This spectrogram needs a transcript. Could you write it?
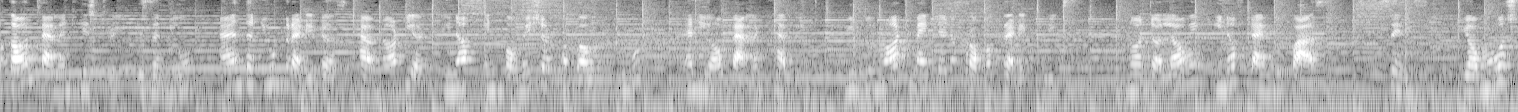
account payment history is new and the new creditors have not yet enough information about you and your payment habit. You do not maintain a proper credit mix, not allowing enough time to pass since your most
